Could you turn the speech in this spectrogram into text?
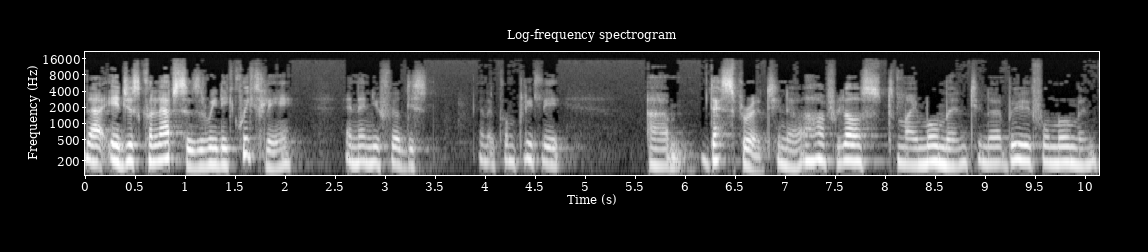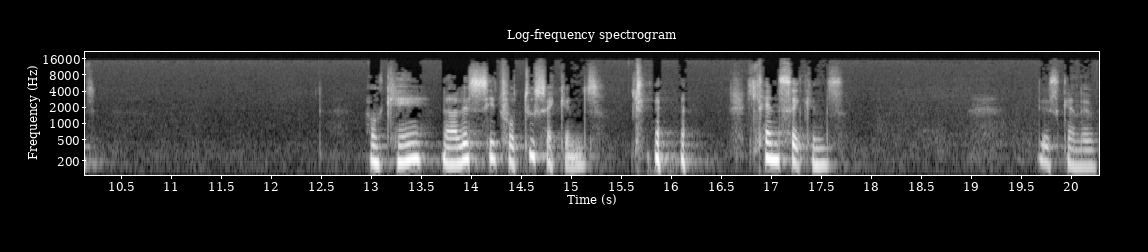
that it just collapses really quickly. And then you feel this kind of completely um, desperate, you know, oh, I've lost my moment, you know, beautiful moment. Okay, now let's sit for two seconds, 10 seconds. This kind of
